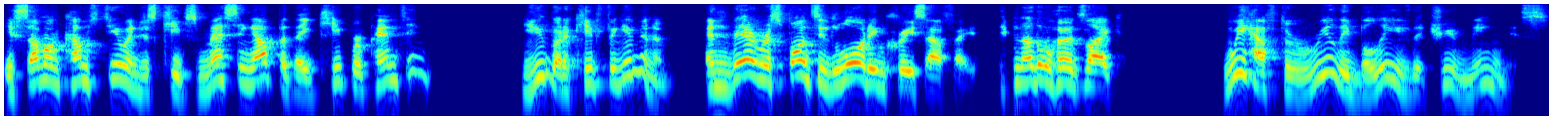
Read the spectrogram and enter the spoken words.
if someone comes to you and just keeps messing up, but they keep repenting, you've got to keep forgiving them. And their response is, Lord, increase our faith. In other words, like, we have to really believe that you mean this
